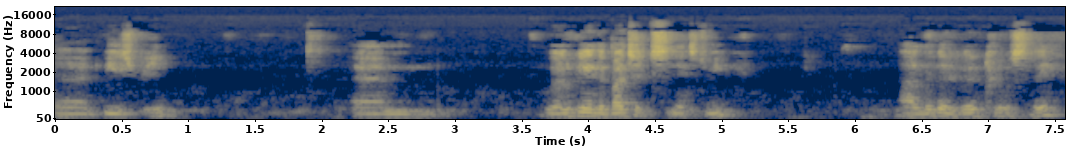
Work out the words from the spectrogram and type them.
uh, BHP. Um, we're looking at the budget next week. I'll look at it very closely.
